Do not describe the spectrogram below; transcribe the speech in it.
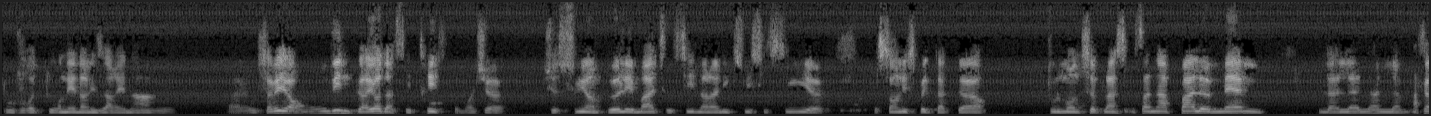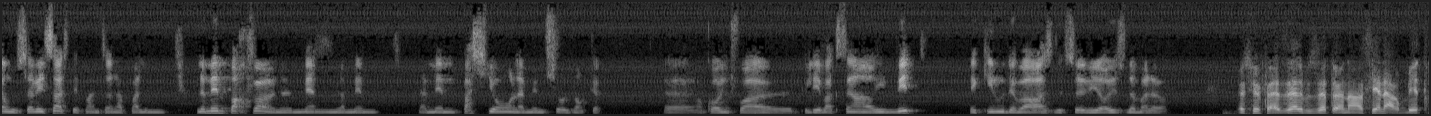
pouvoir retourner dans les arénas. Euh, vous savez, on vit une période assez triste. Moi, je, je suis un peu les matchs aussi dans la Ligue suisse ici, euh, sans les spectateurs. Tout le monde se place. Ça n'a pas le même. La, la, la, enfin, vous savez ça, Stéphane, ça n'a pas le, le, même parfum, le même, la même la même passion, la même chose. Donc, euh, encore une fois, euh, que les vaccins arrivent vite et qu'ils nous débarrassent de ce virus de malheur. Monsieur Fazel, vous êtes un ancien arbitre.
